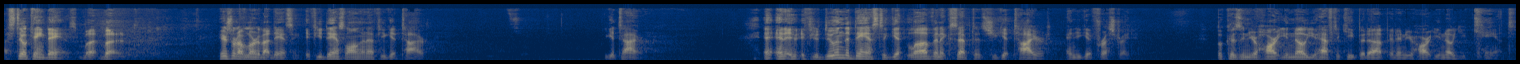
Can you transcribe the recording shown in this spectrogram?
I still can't dance, but, but here's what I've learned about dancing if you dance long enough, you get tired. You get tired. And if you're doing the dance to get love and acceptance, you get tired and you get frustrated. Because in your heart, you know you have to keep it up, and in your heart, you know you can't.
